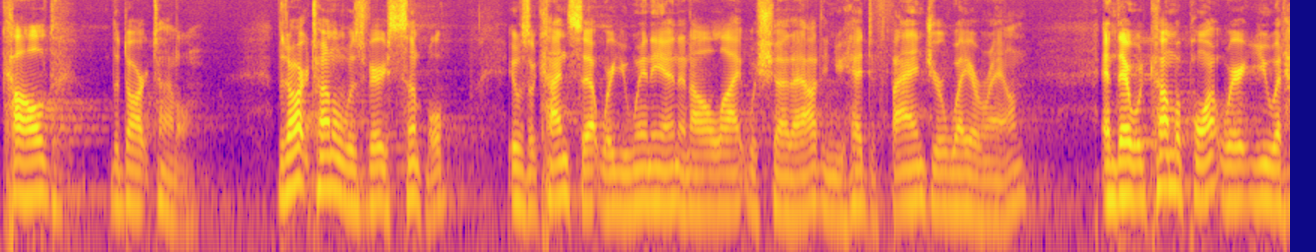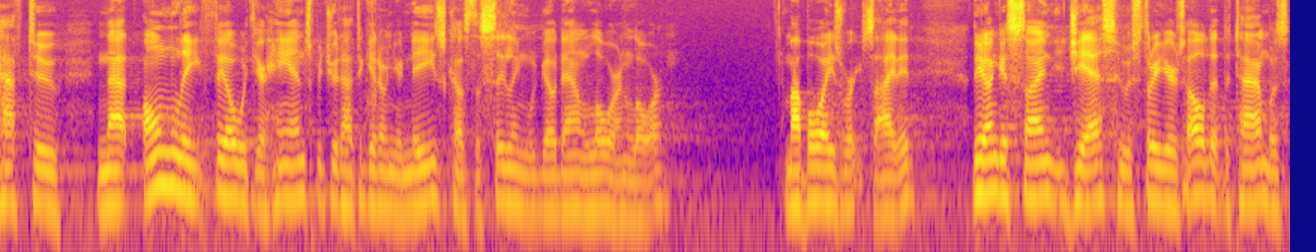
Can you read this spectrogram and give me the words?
called the Dark Tunnel. The Dark Tunnel was very simple. It was a concept where you went in and all light was shut out and you had to find your way around. And there would come a point where you would have to not only feel with your hands, but you'd have to get on your knees because the ceiling would go down lower and lower. My boys were excited. The youngest son, Jess, who was three years old at the time, was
